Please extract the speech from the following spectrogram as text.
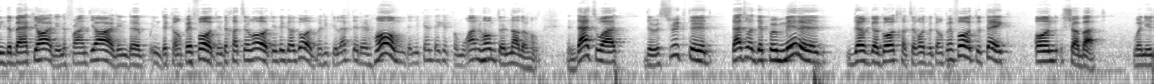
in the backyard, in the front yard, in the in the karpefot, in the chatzerot, in the gagot. But if you left it at home, then you can take it from one home to another home, and that's what the restricted, that's what they permitted their gagot, chatzerot, v'karpefot to take on Shabbat when you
